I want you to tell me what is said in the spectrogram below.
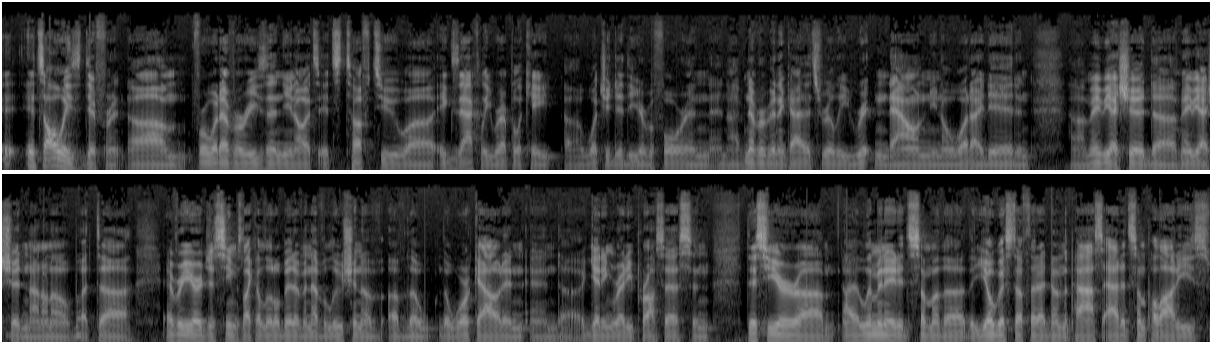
It's always different um, for whatever reason. You know, it's it's tough to uh, exactly replicate uh, what you did the year before, and, and I've never been a guy that's really written down, you know, what I did, and uh, maybe I should, uh, maybe I shouldn't, I don't know. But uh, every year just seems like a little bit of an evolution of, of the the workout and and uh, getting ready process. And this year, um, I eliminated some of the the yoga stuff that I'd done in the past, added some Pilates,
